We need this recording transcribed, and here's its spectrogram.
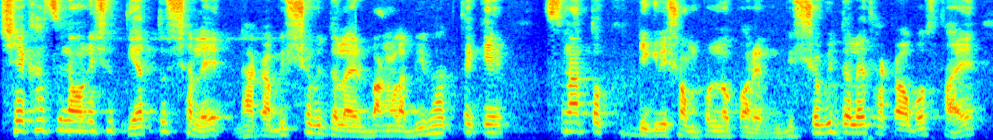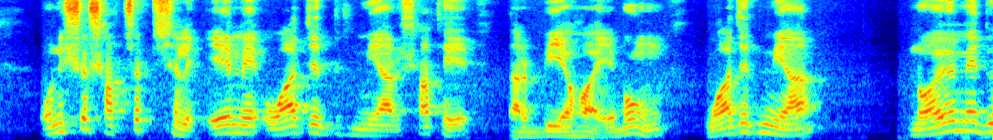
শেখ হাসিনা উনিশশো তিয়াত্তর সালে ঢাকা বিশ্ববিদ্যালয়ের বাংলা বিভাগ থেকে স্নাতক ডিগ্রি সম্পন্ন করেন। বিশ্ববিদ্যালয়ে থাকা অবস্থায় উনিশশো সাতষট্টি সালে এম এ ওয়াজেদ মিয়ার সাথে তার বিয়ে হয় এবং ওয়াজেদ মিয়া নয় মে দু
